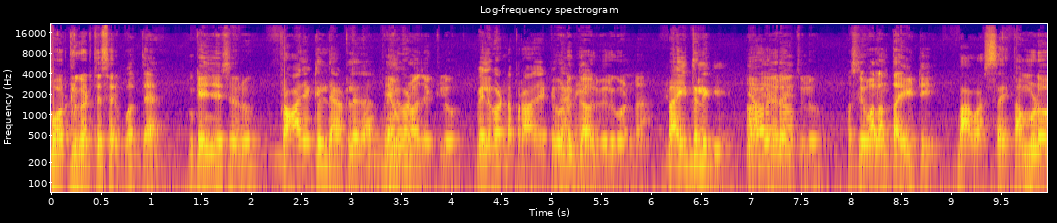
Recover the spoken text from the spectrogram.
పోర్ట్లు కడితే సరిపోద్దా? ఇంకేం చేశారు? ప్రాజెక్టులు తేవట్లేదా? ప్రాజెక్టులు? వెలుగొండ ప్రాజెక్టు కావాలి వెలుగొండ. రైతులకి. రైతులు? అసలు వాళ్ళంతా ఐటీ. బాగా వస్తాయి. తమ్ముడు.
